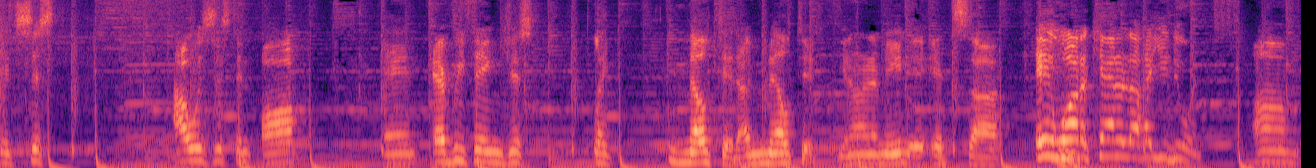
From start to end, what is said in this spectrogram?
it's just I was just in awe, and everything just like melted. I melted. You know what I mean? It, it's uh, hey, Water Canada, how you doing? Um,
